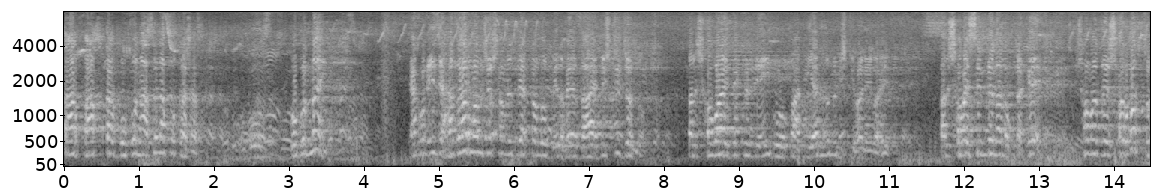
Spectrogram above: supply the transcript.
তার পাপটা গোপন আছে না প্রকাশ আছে? গোপন নাই? এখন এই যে হাজার মানুষের সামনে যে একটা লোক বের হয়ে যায় বৃষ্টির জন্য, তাহলে সবাই দেখবে যে এই বড় পাপি, এর জন্য বৃষ্টি হয়নি ভাই। তাহলে সবাই চিনবে না লোকটাকে? সমাজের সর্বত্র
